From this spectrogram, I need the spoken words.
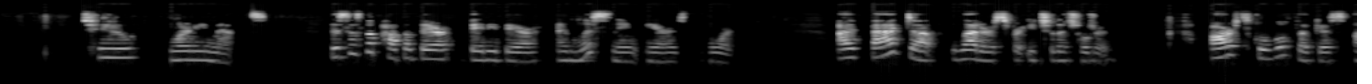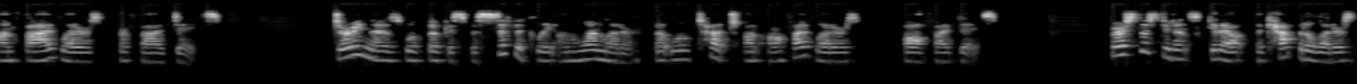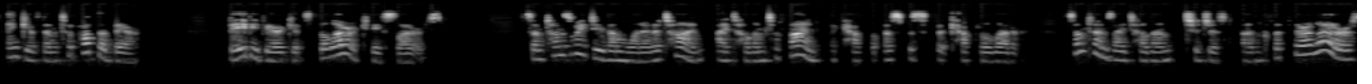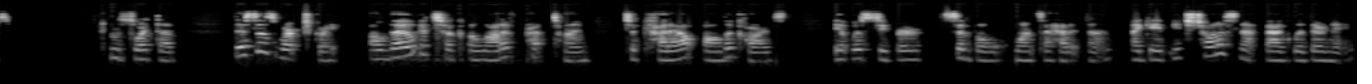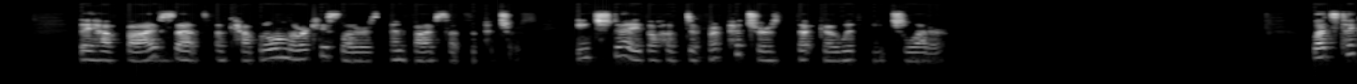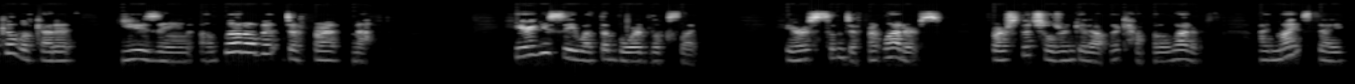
two learning mats. This is the Papa Bear, Baby Bear, and Listening Ears board. I've bagged up letters for each of the children. Our school will focus on five letters for five days. During those, we'll focus specifically on one letter, but we'll touch on all five letters all five days. First, the students get out the capital letters and give them to Papa Bear. Baby Bear gets the lowercase letters. Sometimes we do them one at a time. I tell them to find a, capital, a specific capital letter. Sometimes I tell them to just unclip their letters and sort them. This has worked great. Although it took a lot of prep time to cut out all the cards, it was super simple once I had it done. I gave each child a snack bag with their name. They have five sets of capital and lowercase letters and five sets of pictures. Each day they'll have different pictures that go with each letter. Let's take a look at it using a little bit different method. Here you see what the board looks like. Here's some different letters. First, the children get out their capital letters. I might say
